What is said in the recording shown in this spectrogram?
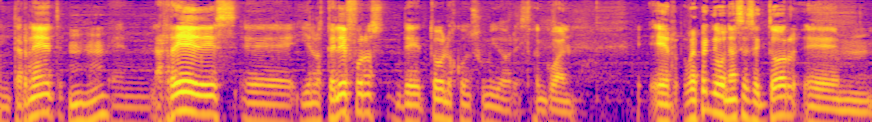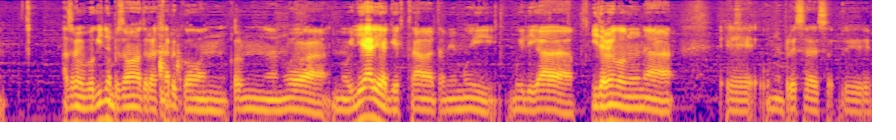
internet, en las redes eh, y en los teléfonos de todos los consumidores. Tal cual. Eh, respecto a ese sector, eh, hace muy poquito empezamos a trabajar con, una nueva inmobiliaria que estaba también muy, muy ligada y también con una, una empresa, de,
